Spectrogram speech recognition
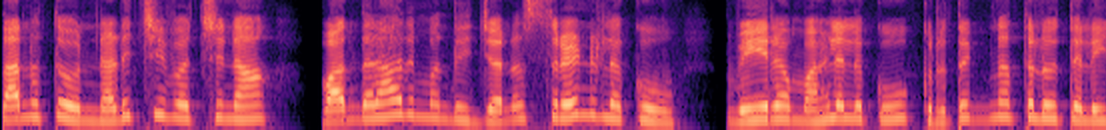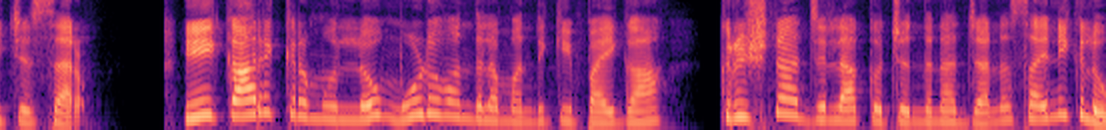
తనతో నడిచి వచ్చిన వందలాది మంది జనశ్రేణులకు వీర మహిళలకు కృతజ్ఞతలు తెలియచేశారు. ఈ కార్యక్రమంలో మూడు వందల మందికి పైగా కృష్ణా జిల్లాకు చెందిన జన సైనికులు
